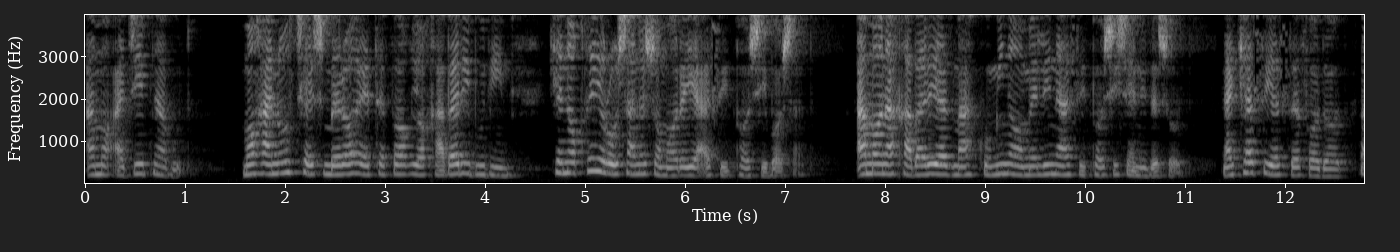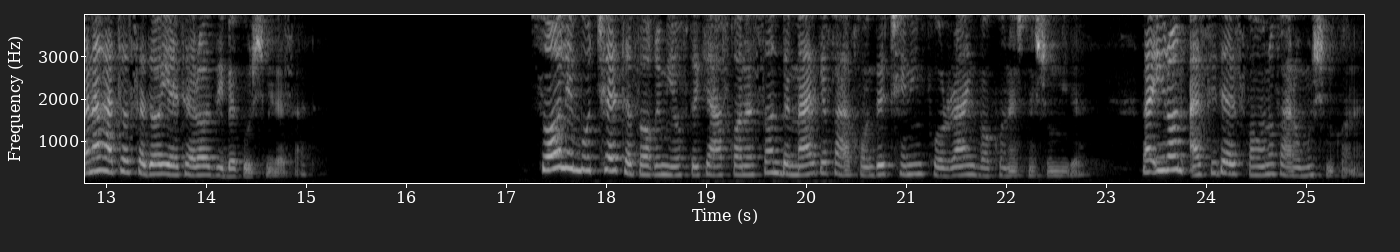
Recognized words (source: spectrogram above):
اما عجیب نبود. ما هنوز چشم به راه اتفاق یا خبری بودیم که نقطه روشن شماره اسید پاشی باشد. اما نه خبری از محکومین عاملین اسید پاشی شنیده شد نه کسی استفاده و نه حتی صدای اعتراضی به گوش می رسد. سوال این بود چه اتفاقی میافته که افغانستان به مرگ فرخنده چنین پررنگ واکنش نشون میده و ایران اسید اصفهان رو فراموش می‌کنه.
